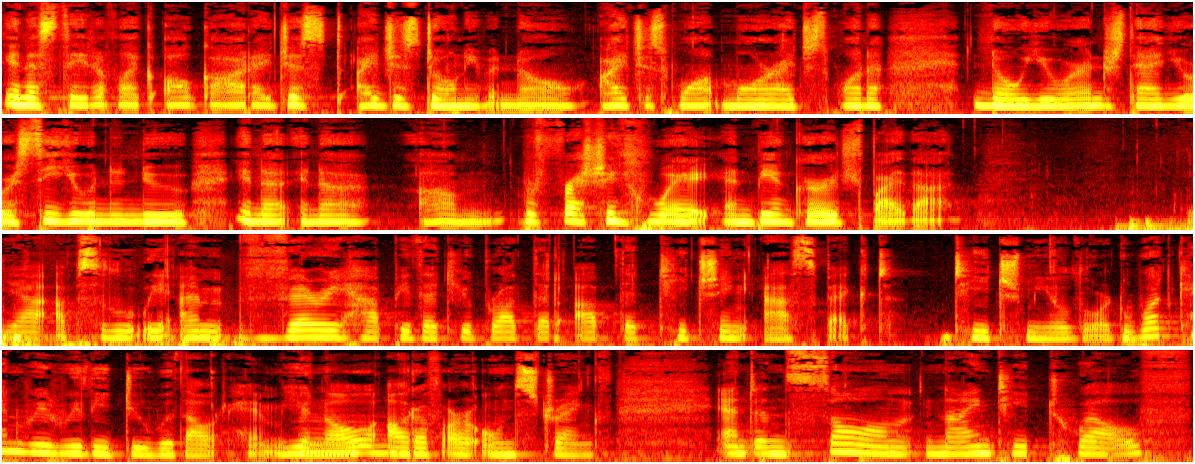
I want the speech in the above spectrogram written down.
In a state of like, oh God, I just, I just don't even know. I just want more. I just want to know you or understand you or see you in a new, in a, in a, um, refreshing way and be encouraged by that. Yeah, absolutely. I'm very happy that you brought that up, that teaching aspect teach me, O Lord. What can we really do without Him, you mm. know, out of our own strength? And in Psalm 90, 12,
